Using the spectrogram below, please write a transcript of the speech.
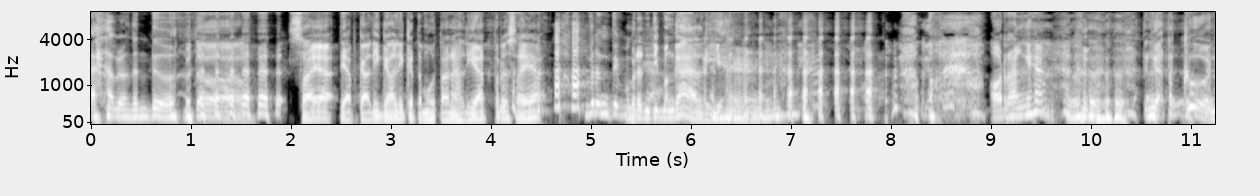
belum tentu Betul. saya tiap kali gali ketemu tanah liat terus saya berhenti berhenti menggali. Orangnya nggak tekun.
